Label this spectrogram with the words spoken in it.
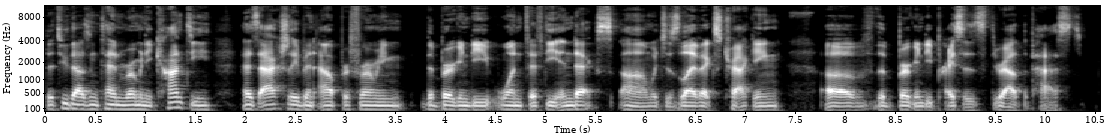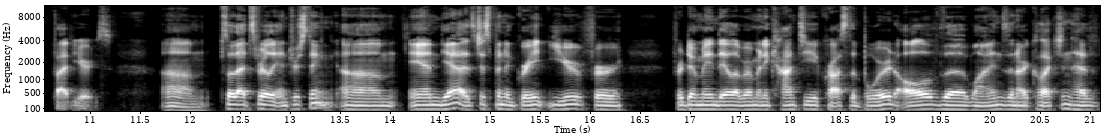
the 2010 Romanée-Conti has actually been outperforming the Burgundy 150 index, um, which is Liv-ex tracking of the Burgundy prices throughout the past five years. Um, so that's really interesting. Um, and yeah, it's just been a great year for for Domaine de la Romanée-Conti across the board. All of the wines in our collection have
